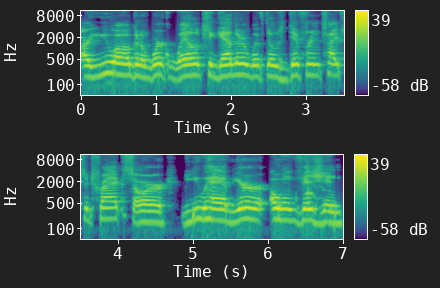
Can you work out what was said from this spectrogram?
are you all going to work well together with those different types of tracks or do you have your own vision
